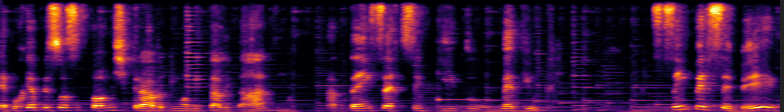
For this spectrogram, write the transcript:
é porque a pessoa se torna escrava de uma mentalidade até em certo sentido medíocre sem perceber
